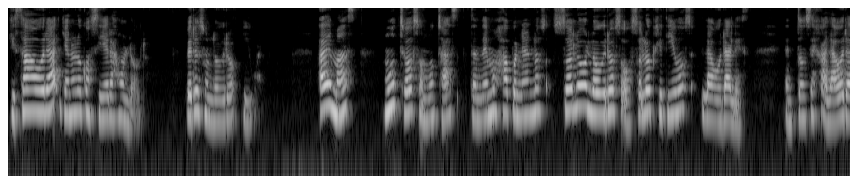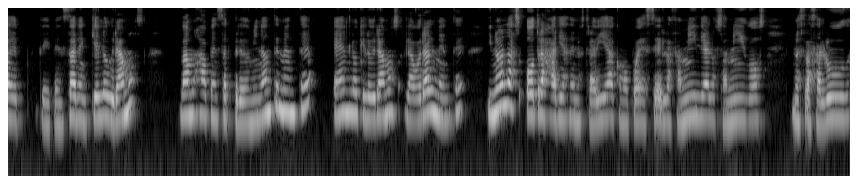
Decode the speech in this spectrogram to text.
quizá ahora ya no lo consideras un logro, pero es un logro igual. Además, muchos o muchas tendemos a ponernos solo logros o solo objetivos laborales. Entonces, a la hora de pensar en qué logramos, vamos a pensar predominantemente en lo que logramos laboralmente y no en las otras áreas de nuestra vida como puede ser la familia, los amigos, nuestra salud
